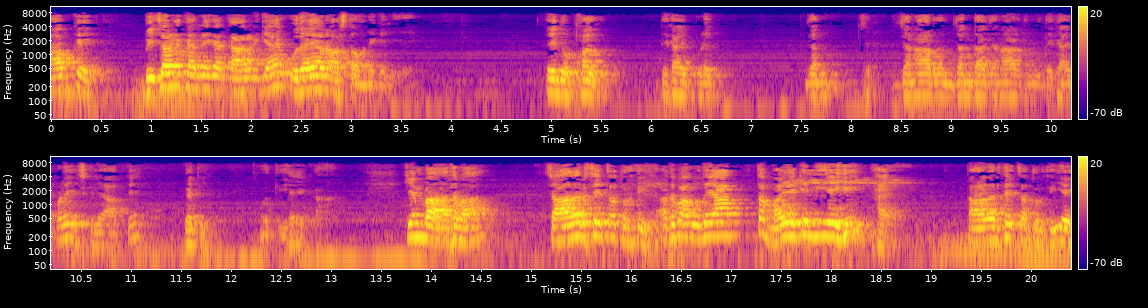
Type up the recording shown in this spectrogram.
आपके विचरण करने का कारण क्या है? उदय और अस्त होने के लिए। ये दो फल दिखाई पड़े, जन, जनार्दन, जनता जनार्दन दिखाई पड़े, इसके लिए आपके गति होती है कहा। किम्बा अथवा चादर से चतुर्थी, अथवा उदयात्मय के लिए ही है। चादर से चतुर्थी ये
